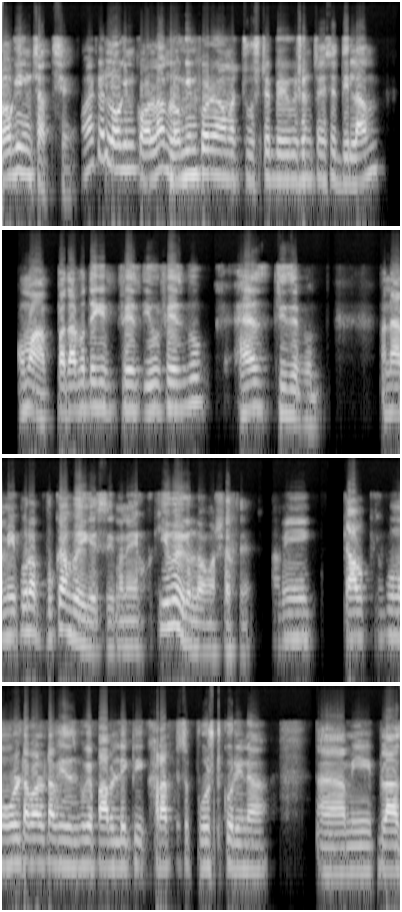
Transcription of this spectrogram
লগ ইন চাচ্ছে। অনেকে লগ ইন করলাম লগ ইন করে আমার টু স্টেপ ভেরিফিকেশন চাইছে, দিলাম। ওমা তারপর দেখি ইউর ফেসবুক হ্যাজ ডিজেবল মানে আমি পুরো বোকা হয়ে গেছি মানে কি হয়ে গেল আমার সাথে? আমি কাউকে কোনো উল্টা পাল্টা ফেসবুকে পাবলিকলি খারাপ কিছু পোস্ট করি না। আমি প্লাস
